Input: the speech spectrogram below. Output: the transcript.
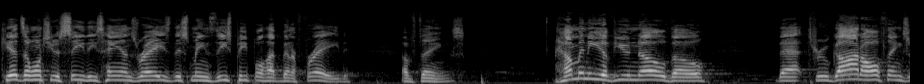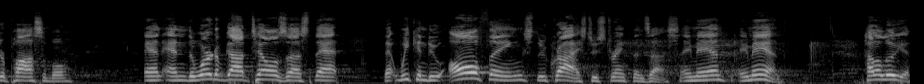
Kids, I want you to see these hands raised. This means these people have been afraid of things. How many of you know, though, that through God all things are possible? And, and the Word of God tells us that, that we can do all things through Christ who strengthens us. Amen? Amen. Hallelujah.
